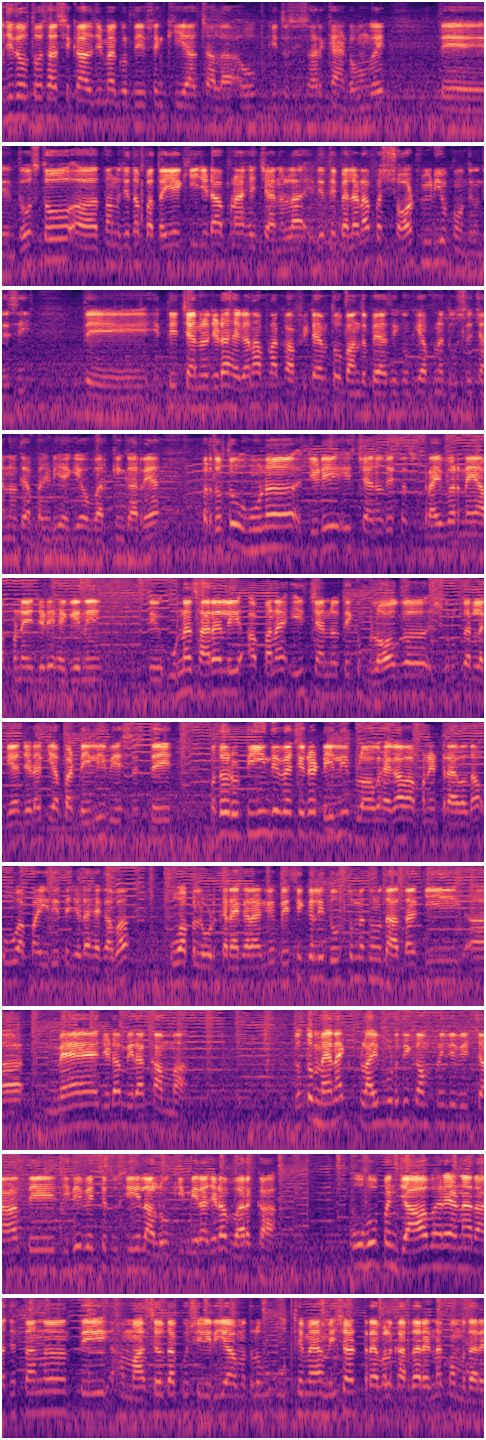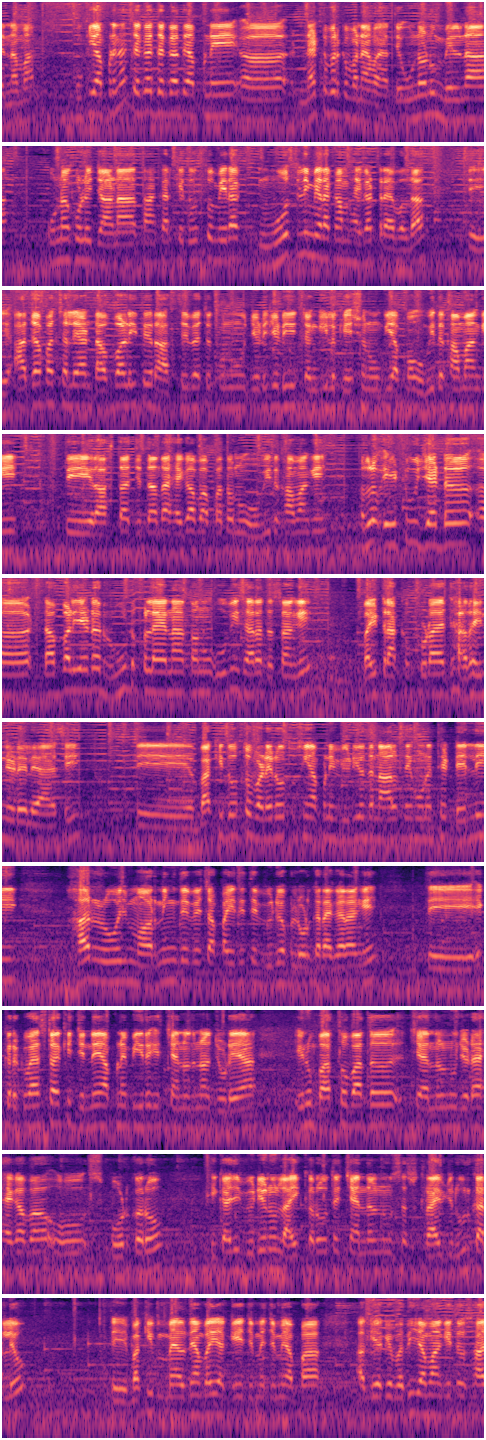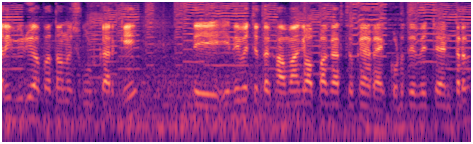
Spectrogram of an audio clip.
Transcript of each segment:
ਹਾਂਜੀ ਦੋਸਤੋ, ਸਤਿ ਸ਼੍ਰੀ ਅਕਾਲ ਜੀ। ਮੈਂ ਗੁਰਦੀਪ ਸਿੰਘ, ਕੀ ਹਾਲ ਚਾਲ ਆ? ਹੋਪ ਕਿ ਤੁਸੀਂ ਸਾਰੇ ਘੈਂਟ ਹੋਵੋਗੇ। ਤੇ ਦੋਸਤੋ ਤੁਹਾਨੂੰ ਜਿੱਦਾਂ ਪਤਾ ਹੀ ਹੈ ਕਿ ਜਿਹੜਾ ਆਪਣਾ ਇਹ ਚੈਨਲ ਆ, ਇਹਦੇ ਤੇ ਪਹਿਲਾਂ ਨਾ ਆਪਾਂ ਸ਼ਾਰਟ ਵੀਡੀਓ ਪਾਉਂਦੇ ਹੁੰਦੇ ਸੀ। ਤੇ ਇੱਥੇ ਚੈਨਲ ਜਿਹੜਾ ਹੈਗਾ ਨਾ, ਆਪਣਾ ਕਾਫੀ ਟਾਈਮ ਤੋਂ ਬੰਦ ਪਿਆ ਸੀ, ਕਿਉਂਕਿ ਆਪਣੇ ਦੂਸਰੇ ਚੈਨਲ ਤੇ ਆਪਾਂ ਜਿਹੜੀ ਹੈਗੀ ਆ, ਉਹ ਵਰਕਿੰਗ ਕਰ ਰਹੇ ਆ। ਪਰ ਦੋਸਤੋ, ਹੁਣ ਜਿਹੜੇ ਇਸ ਚੈਨਲ ਦੇ ਸਬਸਕ੍ਰਾਈਬਰ ਨੇ, ਆਪਣੇ ਜਿਹੜੇ ਹੈਗੇ ਨੇ ਤੇ ਉਹਨਾਂ ਸਾਰਿਆਂ ਲਈ ਆਪਾਂ ਨਾ ਇਸ ਚੈਨਲ ਤੇ ਇੱਕ ਬਲੌਗ ਸ਼ੁਰੂ ਕਰਨ ਲੱਗੇ ਆ ਜਿਹੜਾ ਕਿ ਆਪਾਂ ਡੇਲੀ ਬੇਸਿਸ ਤੇ ਮਤਲਬ ਰੂਟੀਨ ਦੇ ਵਿੱਚ ਜਿਹੜਾ ਡੇਲੀ ਬਲੌਗ ਹੈਗਾ ਵਾ ਆਪਣੇ ਟਰੈਵਲ ਦਾ, ਉਹ ਆਪਾਂ ਇਹਦੇ ਤੇ ਜਿਹੜਾ ਹੈਗਾ ਵਾ, ਉਹ ਅਪਲੋਡ ਕਰਿਆ ਕਰਾਂਗੇ। ਬੇਸਿਕਲੀ ਦੋਸਤੋ, ਮੈਂ ਤੁਹਾਨੂੰ ਦੱਸਦਾ ਕਿ ਮੈਂ ਜਿਹੜਾ ਮੇਰਾ ਕੰਮ ਆ, ਦੋਸਤੋ, ਮੈਂ ਨਾ ਇੱਕ ਪਲਾਈਵੁੱਡ ਦੀ ਕੰਪਨੀ ਦੇ ਵਿੱਚ ਆ ਤੇ ਜਿਹਦੇ ਵਿੱਚ ਤੁਸੀਂ ਇਹ ਲਾ ਲਓ ਕਿ ਮੇਰਾ ਜਿਹੜਾ ਵਰਕ ਆ, ਉਹ ਪੰਜਾਬ, ਹਰਿਆਣਾ, ਰਾਜਸਥਾਨ ਤੇ ਹਿਮਾਚਲ ਦਾ ਕੁਝ ਏਰੀਆ ਮਤਲਬ ਉੱਥੇ ਮੈਂ ਹਮੇਸ਼ਾ ਟਰੈਵਲ ਕਰਦਾ ਰਹਿਣਾ ਘੁੰਮਦਾ ਰਹਿਣਾ ਵਾ। ਕਿਉਂਕਿ ਆਪਣੇ ਨਾ ਜਗ੍ਹਾ ਜਗ੍ਹਾ ਤੇ ਆਪਣੇ ਨੈਟਵਰਕ ਬਣਿਆ ਹੋਇਆ ਤੇ ਉਹਨਾਂ ਨੂੰ ਮਿਲਣਾ, ਉਹਨਾਂ ਕੋਲੇ ਜਾਣਾ, ਤਾਂ ਕਰਕੇ ਦੋਸਤੋ ਮੇਰਾ ਮੋਸਟਲੀ ਮੇਰਾ ਕੰਮ ਹੈਗਾ ਟਰੈਵਲ ਦਾ। ਤੇ ਅੱਜ ਆਪਾਂ ਚੱਲੇ ਆਂ ਡੱਬ ਵਾਲੀ ਤੇ ਰਸਤੇ ਵਿੱਚ ਤੁਹਾਨੂੰ ਜਿਹੜੀ ਜਿਹੜੀ ਚੰਗੀ ਲੋਕੇਸ਼ਨ ਹੋਊਗੀ ਆਪਾਂ ਉਹ ਵੀ ਦਿਖਾਵਾਂਗੇ। ਤੇ ਰਸਤਾ ਜਿੱਦਾਂ ਦਾ ਹੈਗਾ ਵਾ ਆਪਾਂ ਤੁਹਾਨੂੰ ਉਹ ਵੀ ਦਿਖਾਵਾਂਗੇ। ਮਤਲਬ A to Z ਡੱਬ ਵਾਲੀ ਜਿਹੜਾ ਰੂਟ ਪਲਾਨ ਆ ਤੁਹਾਨੂੰ ਉਹ ਵੀ ਸਾਰਾ ਦੱਸਾਂਗੇ। ਬਾਈ ਟਰੱਕ ਥੋੜਾ ਜਿਹਾ ਜ਼ਿਆਦਾ ਹੀ ਨੇੜੇ ਲਿਆਇਆ ਸੀ। ਤੇ ਬਾਕੀ ਦੋਸਤੋ ਬਣੇ ਰਹੋ ਤੁਸੀਂ ਆਪਣੀ ਵੀਡੀਓ ਦੇ ਨਾਲ ਤੇ ਹੁਣ ਇੱਥੇ ਡੇਲੀ ਹਰ ਰੋਜ਼ ਮਾਰਨਿੰਗ ਦੇ ਵਿੱਚ ਆਪਾਂ ਇਹਦੇ ਤੇ ਵੀਡੀਓ ਅਪਲੋਡ ਕਰਿਆ ਕਰਾਂਗੇ। ਤੇ ਇੱਕ ਰਿਕੁਐਸਟ ਆ ਕਿ ਜਿੰਨੇ ਆਪਣੇ ਵੀਰ ਇਸ ਚੈਨਲ ਦੇ ਨਾਲ ਜੁੜੇ ਆ, ਇਹਨੂੰ ਵੱਧ ਤੋਂ ਵੱਧ ਚੈਨਲ ਨੂੰ ਜਿਹੜਾ ਹੈਗਾ ਵਾ, ਉਹ ਸਪੋਰਟ ਕਰੋ। ਠੀਕ ਆ ਜੀ? ਵੀਡੀਓ ਨੂੰ ਲਾਈਕ ਕਰੋ ਤੇ ਚੈਨਲ ਨੂੰ ਸਬਸਕ੍ਰਾਈਬ ਜਰੂਰ ਕਰ ਲਿਓ। ਤੇ ਬਾਕੀ ਮਿਲਦੇ ਆਂ ਬਾਈ ਅੱਗੇ, ਜਿਵੇਂ ਜਿਵੇਂ ਆਪਾਂ ਅੱਗੇ ਅੱਗੇ ਵਧੀ ਜਾਵਾਂਗੇ ਤੇ ਉਹ ਸਾਰੀ ਵੀਡੀਓ ਆਪਾਂ ਤੁਹਾਨੂੰ ਸ਼ੂਟ ਕਰਕੇ ਤੇ ਇਹਦੇ ਵਿੱਚ ਦਿਖਾਵਾਂਗੇ। ਆਪਾਂ ਕਰ ਚੁੱਕੇ ਹਾਂ ਰੈਕੋਰਡ ਦੇ ਵਿੱਚ ਐਂਟਰ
